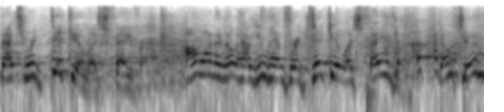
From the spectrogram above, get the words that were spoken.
That's ridiculous favor. I want to know how you have ridiculous favor. Don't you?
